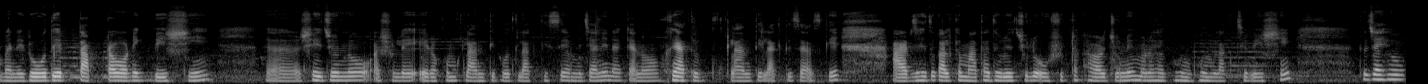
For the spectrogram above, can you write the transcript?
মানে রোদের তাপটাও অনেক বেশি সেই জন্য আসলে এরকম ক্লান্তিবোধ লাগতেছে। আমি জানি না কেন এত ক্লান্তি লাগতেছে আজকে। আর যেহেতু কালকে মাথা ধরেছিল, ওষুধটা খাওয়ার জন্যই মনে হয় ঘুম ঘুম লাগছে বেশি। তো যাই হোক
